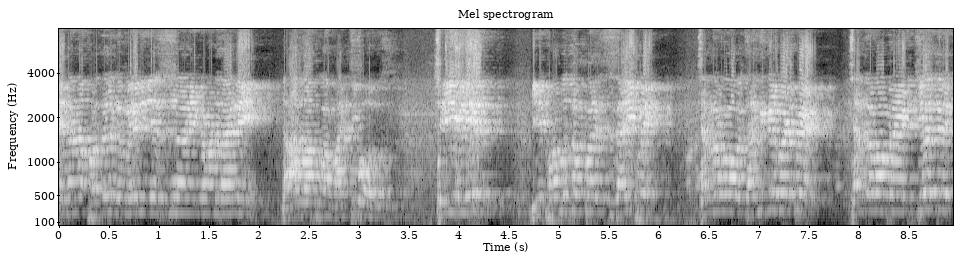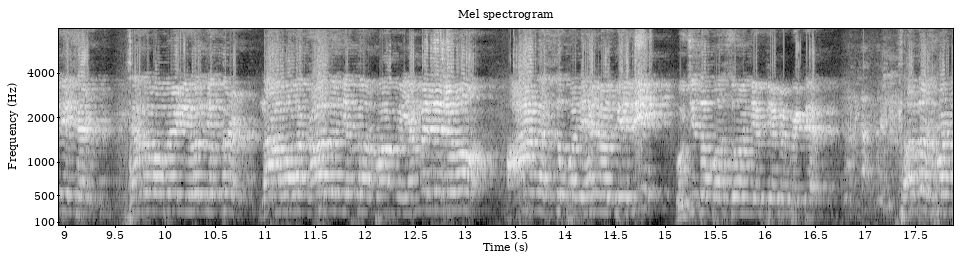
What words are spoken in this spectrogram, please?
ఏదైనా ప్రజలకు మేలు చేస్తుంది అనేటువంటి దాన్ని దాదాపుగా మర్చిపోవచ్చు. చెయ్యలేదు. ఈ ప్రభుత్వం పరిస్థితి అయిపోయి చంద్రబాబు చదికి పడిపోయాడు. చంద్రబాబు నాయుడు చేతులు ఎత్తేశాడు. చంద్రబాబు నాయుడు ఈరోజు రోజు చెప్తున్నాడు నా వల్ల కాదని చెప్తున్నారు పాప ఎమ్మెల్యేలేమో ఆగస్టు పదిహేనవ తేదీ ఉచిత బస్సు అని చెప్పి చెప్పి పెట్టారు. సంతోషపడ్డ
